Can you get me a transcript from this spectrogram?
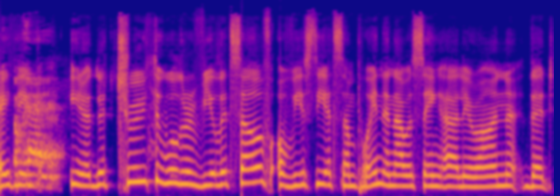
I think, Okay. you know, the truth will reveal itself, obviously, at some point. And I was saying earlier on that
